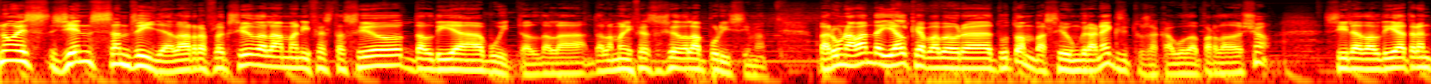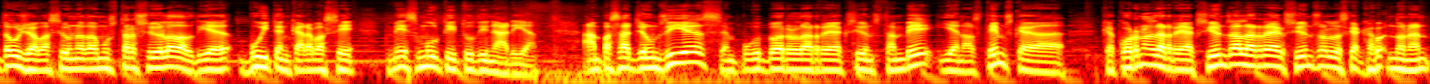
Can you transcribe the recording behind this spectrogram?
no és gens senzilla la reflexió de la manifestació del dia 8, el de la, de la manifestació de la Puríssima. Per una banda, hi ha el que va veure tothom, va ser un gran èxit, us acabo de parlar d'això. Si la del dia 31 ja va ser una demostració, la del dia 8 encara va ser més multitudinària. Han passat ja uns dies, hem pogut veure les reaccions també, i en els temps que, que corren les reaccions a les reaccions són les que acaben donant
